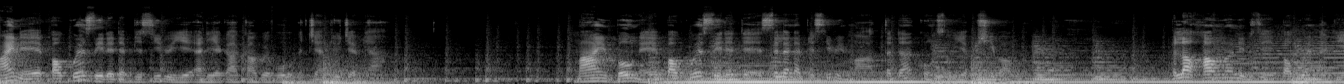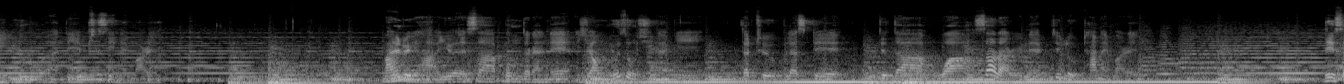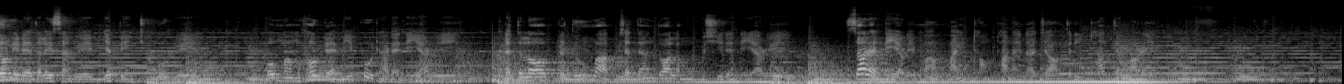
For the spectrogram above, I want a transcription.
မိုင်းနဲ့ပောက်ကွဲစေတဲ့ပစ္စည်းတွေရဲ့အန္တရာယ်ကကာကွယ်ဖို့အကြံပြုချက်များမိုင်းဘုံနဲ့ပောက်ကွဲစေတဲ့စစ်လက်နက်ပစ္စည်းတွေမှာတက်တန်းကုန်စုံရမရှိပါဘူးဘလောက်ဟောင်းနှွမ်းနေပါစေပောက်ကွဲနိုင်ပြီးလူအန္တရာယ်ဖြစ်စေနိုင်ပါတယ်မိုင်းတွေဟာအရွယ်အစားပုံတရံနဲ့အယောင်မျိုးစုံရှိနိုင်ပြီးတထူပလတ်စတစ်တစ်တာဝါစတာတွေနဲ့ပြုလုပ်ထားနိုင်ပါတယ်ဒီဆုံးနေတဲ့တလိษံတွေမျက်ပင်ချုံဖို့တွေ ပုံမှန်မဟုတ်တဲ့မြေဖို့ထားတဲ့နေရာတွေလက်တလောဘယ်သူမှဖြတ်တန်းသွားလာမှုမရှိတဲ့နေရာတွေစတဲ့နေရာတွေမှာမိုင်းထောင်ထားနိုင်တာကြောင့်တတိထားတင်ပါတယ်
